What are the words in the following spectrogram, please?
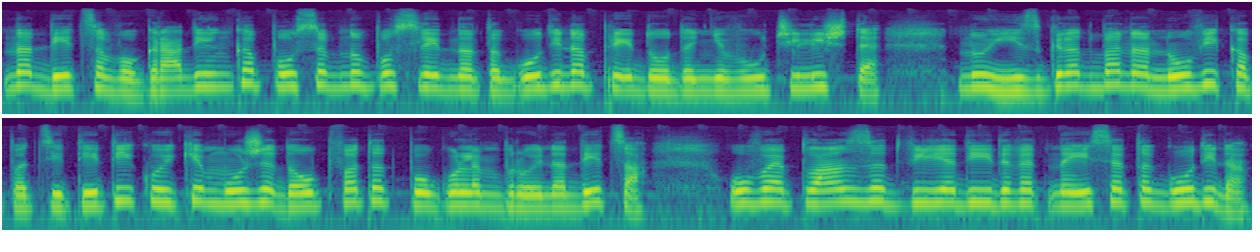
на деца во градинка, посебно последната година пред одење во училиште, но и изградба на нови капацитети кои ќе може да опфатат поголем број на деца. Ова е план за 2019 2010 година.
